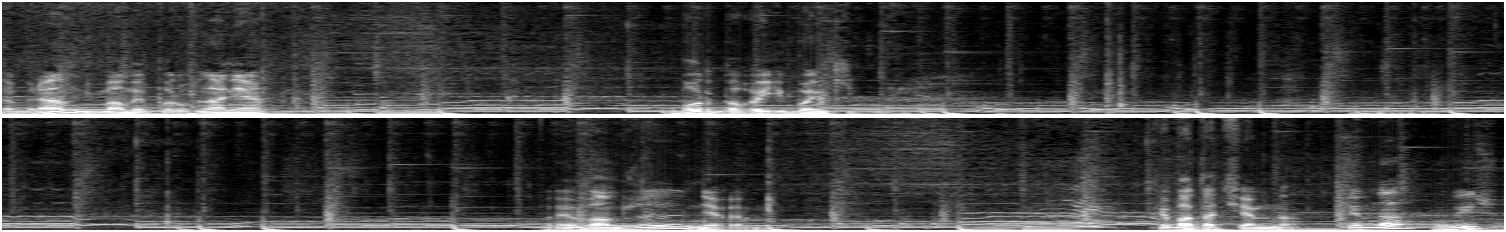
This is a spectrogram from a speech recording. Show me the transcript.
Dobra, i mamy porównanie bordowej i błękitnej. Powiem wam, że nie wiem. Chyba ta ciemna. Ciemna? Mówisz?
